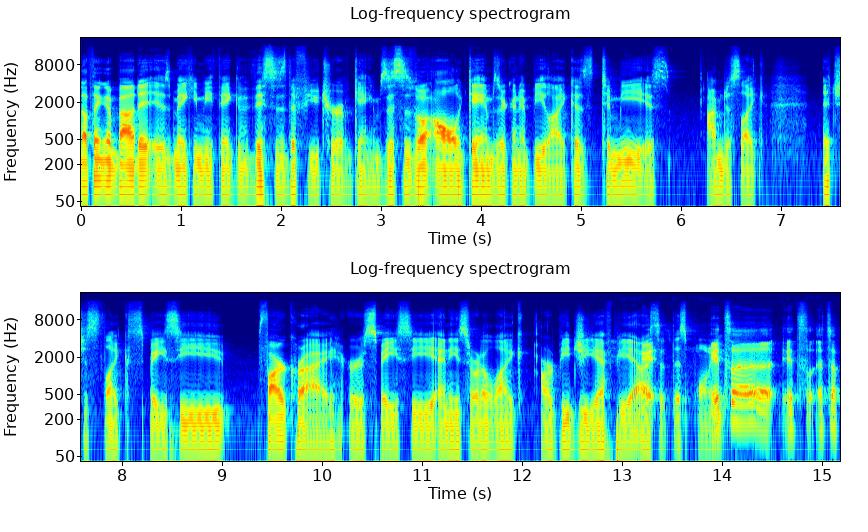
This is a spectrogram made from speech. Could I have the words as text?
Nothing about it is making me think this is the future of games. This is what all games are going to be like. Because to me, is I'm just like, it's just like spacey Far Cry or spacey any sort of like RPG FPS It- at this point. It's a it's it's a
